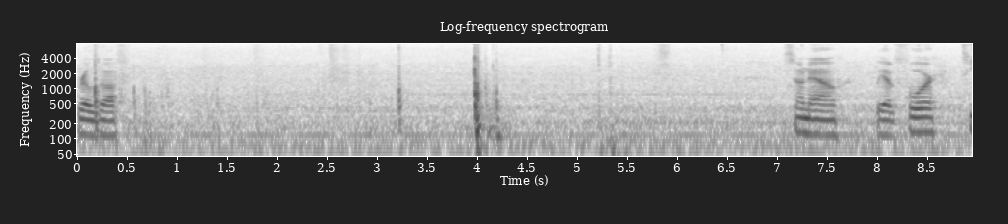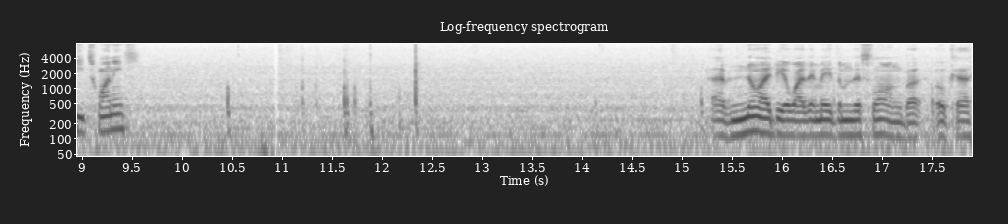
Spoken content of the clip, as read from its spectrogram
Grill's off. So now we have four T20s. I have no idea why they made them this long, but okay.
